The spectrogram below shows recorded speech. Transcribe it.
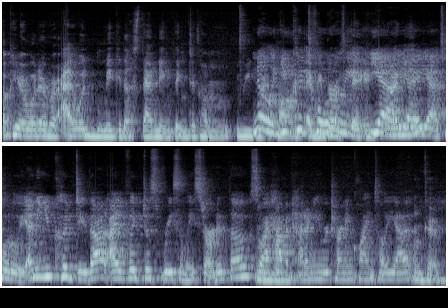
appear, or whatever, I would make it a standing thing to come read No, my like you could every totally, birthday. you know yeah, I yeah, mean? yeah, totally. I mean, you could do that. I've like just recently started though, so Mm-hmm. I haven't had any returning clientele yet. Okay.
